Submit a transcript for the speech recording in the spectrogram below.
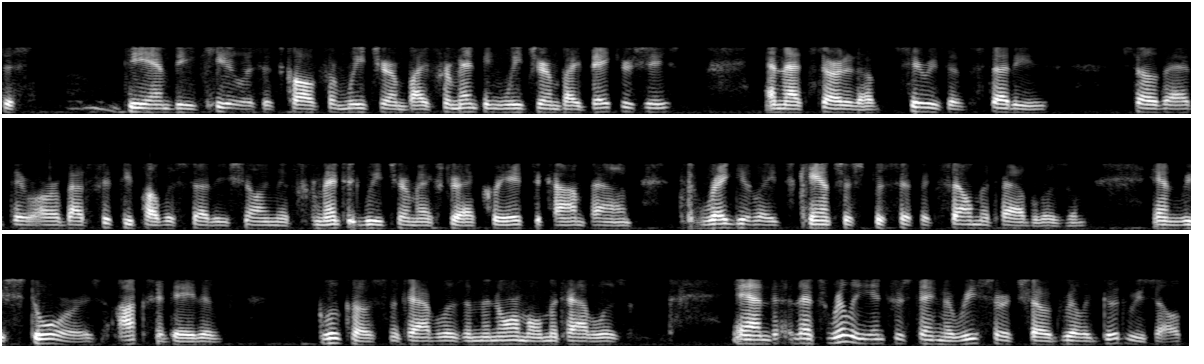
this DMBQ, as it's called, from wheat germ by fermenting wheat germ by baker's yeast. And that started a series of studies so that there are about 50 published studies showing that fermented wheat germ extract creates a compound that regulates cancer specific cell metabolism and restores oxidative glucose metabolism, the normal metabolism. And that's really interesting. The research showed really good results.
